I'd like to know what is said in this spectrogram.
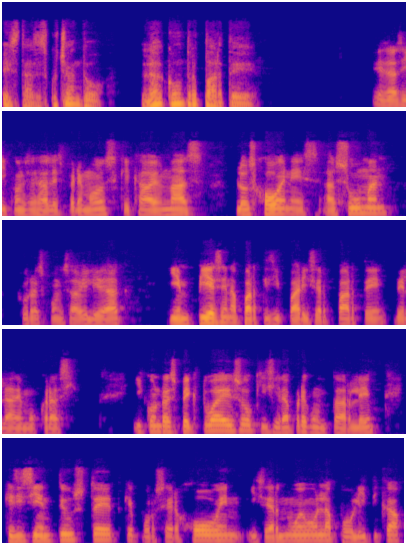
Estás escuchando la contraparte. Es así, concejal. Esperemos que cada vez más los jóvenes asuman su responsabilidad y empiecen a participar y ser parte de la democracia. Y con respecto a eso, quisiera preguntarle que si siente usted que por ser joven y ser nuevo en la política,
